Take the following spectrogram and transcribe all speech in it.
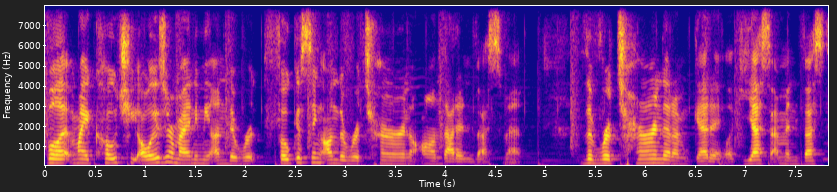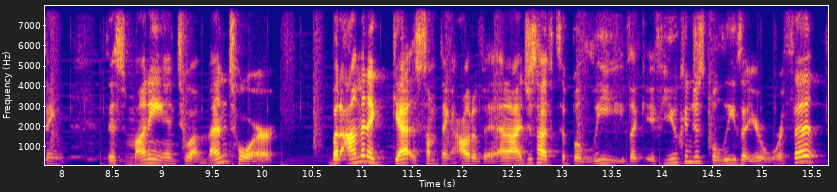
But my coach, he always reminded me on the re- focusing on the return on that investment, the return that I'm getting. Like, yes, I'm investing this money into a mentor, but I'm gonna get something out of it. And I just have to believe. Like, if you can just believe that you're worth it,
